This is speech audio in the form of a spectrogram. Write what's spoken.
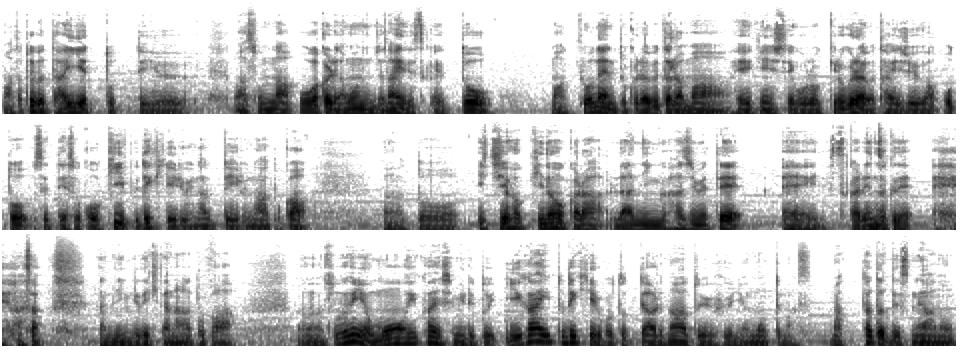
まあ、例えばダイエットっていう、まあ、そんな大掛かりなもんじゃないですけどまあ、去年と比べたらまあ平均して5 6キロぐらいは体重は落とせてそこをキープできているようになっているなとかうんと一応昨日からランニング始めて、えー、2日連続で 朝ランニングできたなとか、うん、そういうふうに思い返してみると意外とできていることってあるなというふうに思ってます。まあ、ただですねあの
